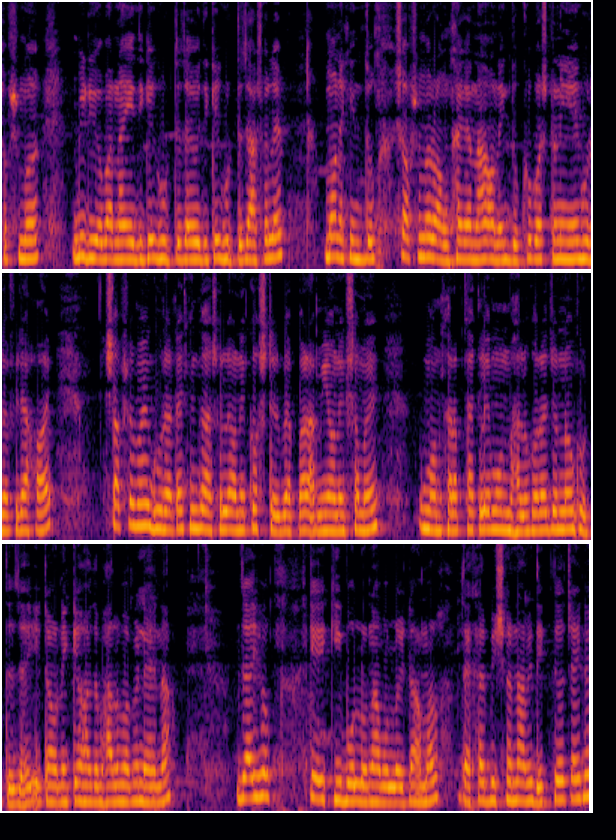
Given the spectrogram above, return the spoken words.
সবসময় ভিডিও বানাই, এদিকে ঘুরতে যাই ওইদিকে ঘুরতে যাই। আসলে মনে কিন্তু সবসময় রং থাকে না, অনেক দুঃখ কষ্ট নিয়ে ঘোরাফেরা হয়। সবসময় ঘোরাটা কিন্তু আসলে অনেক কষ্টের ব্যাপার। আমি অনেক সময় মন খারাপ থাকলে মন ভালো করার জন্য ঘুরতে যাই। এটা অনেকে হয়তো ভালোভাবে নেয় না। যাই হোক কে কি বলল, না বলল, এটা আমার দেখার বিষয় না, আমি দেখতেও চাই না,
